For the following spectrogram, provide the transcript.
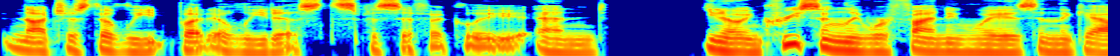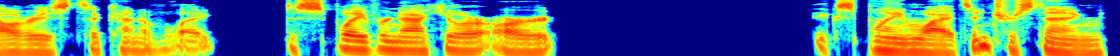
not just elite but elitist specifically, and you know increasingly we're finding ways in the galleries to kind of like display vernacular art explain why it's interesting.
